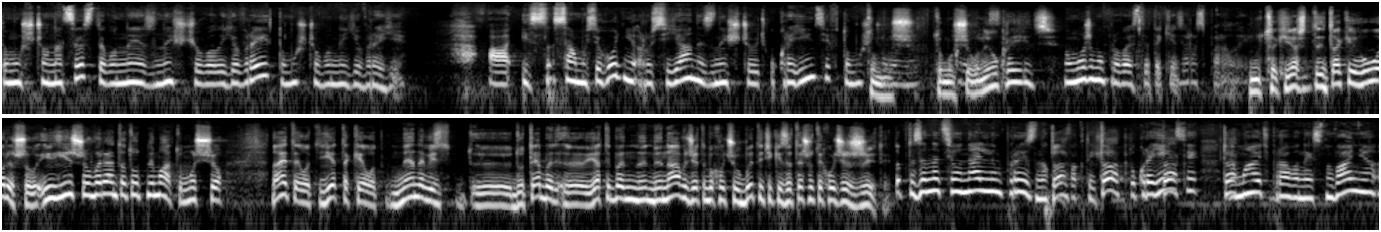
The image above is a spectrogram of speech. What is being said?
тому що нацисти вони знищували євреїв, тому що вони євреї. А і саме сьогодні росіяни знищують українців, тому що Тому вони що, тому що вони українці. Ми можемо провести такі зараз паралелі. Ну так я ж так і говорю, що і іншого варіанту тут нема, тому що знаєте, от є таке от ненависть е, до тебе. е, я тебе не- ненавиджу, я тебе хочу вбити тільки за те, що ти хочеш жити. Тобто за національним признаком, Так, фактично, так, От українці так, так. не мають права на існування.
